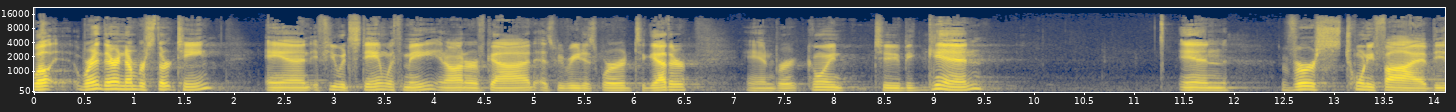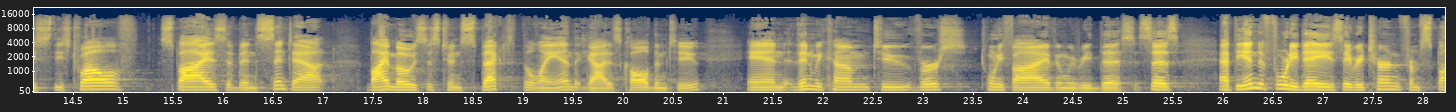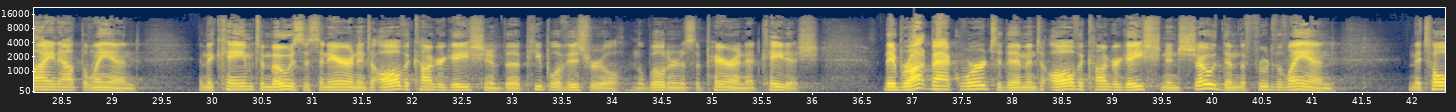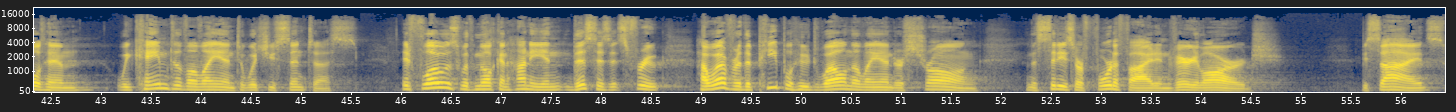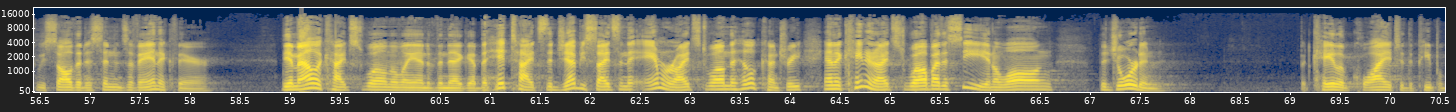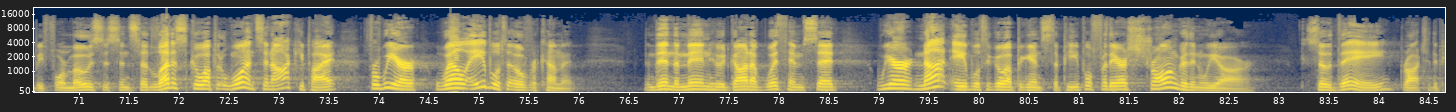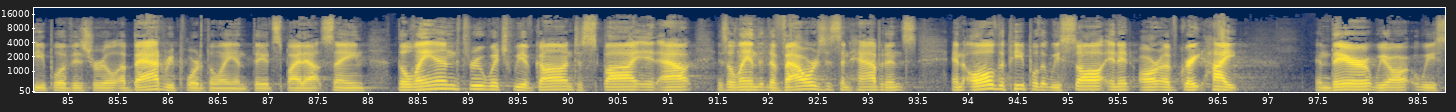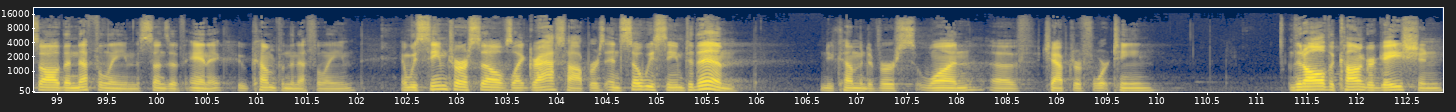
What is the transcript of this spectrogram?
Well, we're in there in Numbers 13, and if you would stand with me in honor of God as we read His Word together, and we're going to begin in verse 25. These, these 12 spies have been sent out by Moses to inspect the land that God has called them to. And then we come to verse 25 and we read this. It says, At the end of 40 days, they returned from spying out the land. And they came to Moses and Aaron and to all the congregation of the people of Israel in the wilderness of Paran at Kadesh. They brought back word to them and to all the congregation and showed them the fruit of the land. And they told him, We came to the land to which you sent us. It flows with milk and honey, and this is its fruit. However, the people who dwell in the land are strong, and the cities are fortified and very large. Besides, we saw the descendants of Anak there. The Amalekites dwell in the land of the Negeb. The Hittites, the Jebusites, and the Amorites dwell in the hill country, and the Canaanites dwell by the sea and along the Jordan. But Caleb quieted the people before Moses and said, Let us go up at once and occupy it, for we are well able to overcome it. And then the men who had gone up with him said, We are not able to go up against the people, for they are stronger than we are. So they brought to the people of Israel a bad report of the land they had spied out, saying, the land through which we have gone to spy it out is a land that devours its inhabitants, and all the people that we saw in it are of great height. And there we, are, we saw the Nephilim, the sons of Anak, who come from the Nephilim. And we seem to ourselves like grasshoppers, and so we seem to them. And you come into verse 1 of chapter 14. Then all the congregation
